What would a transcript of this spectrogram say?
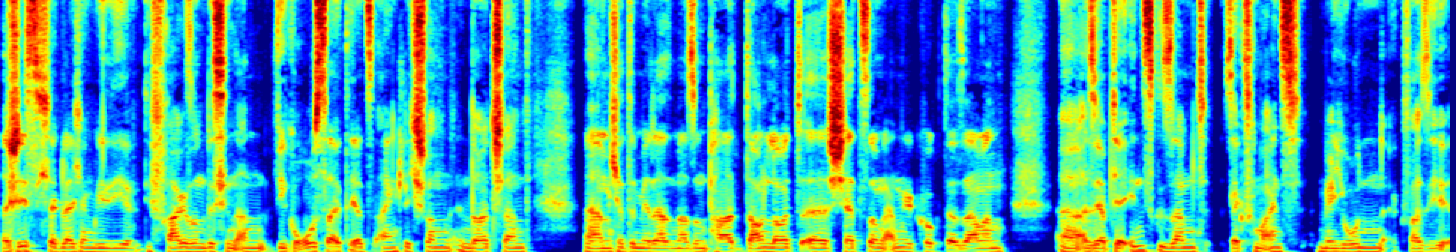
Da schließt sich ja gleich irgendwie die, die Frage so ein bisschen an, wie groß seid ihr jetzt eigentlich schon in Deutschland? Ähm, ich hatte mir da mal so ein paar Download-Schätzungen angeguckt. Da sah man, äh, also ihr habt ja insgesamt 6,1 Millionen quasi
